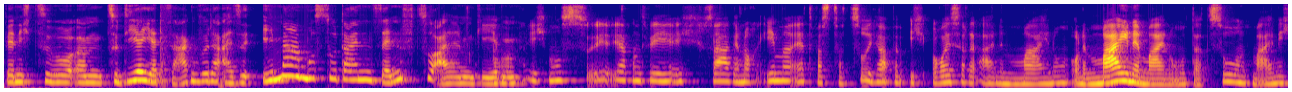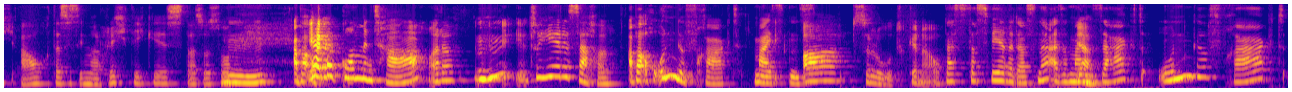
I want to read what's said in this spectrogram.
wenn ich zu, ähm, zu dir jetzt sagen würde, also immer musst du deinen Senf zu allem geben. Ich muss irgendwie, ich sage noch immer etwas dazu. Ich, habe, ich äußere eine Meinung oder meine Meinung dazu und meine ich auch, dass es immer richtig ist. Also so, mhm. aber ja, der Kommentar oder mhm. zu jeder Sache. Aber auch ungefragt meistens. Absolut, genau. Das, das wäre das, ne? Also man ja. sagt ungefragt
